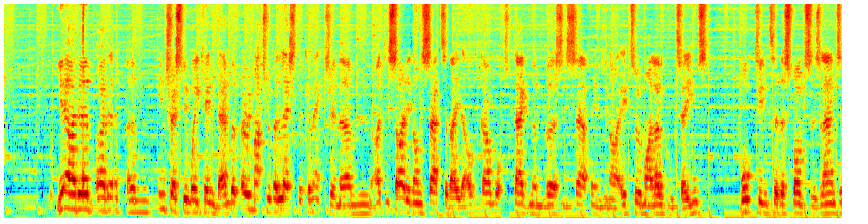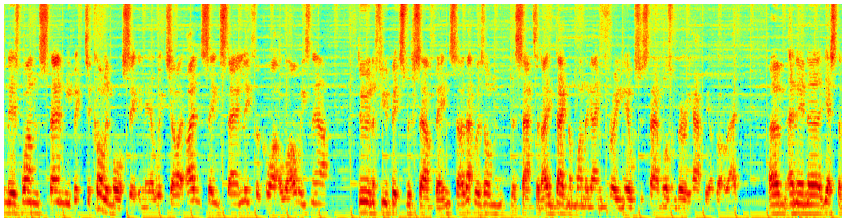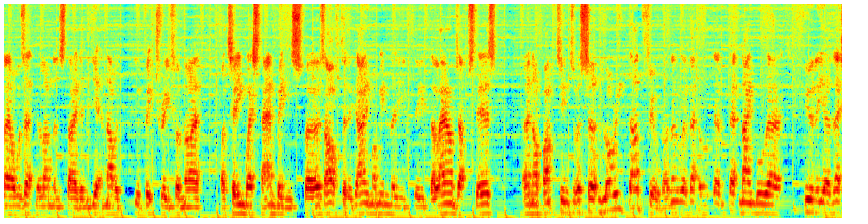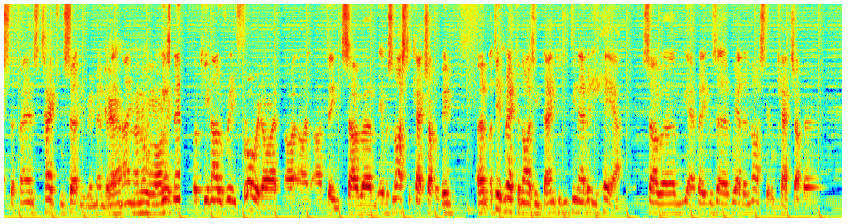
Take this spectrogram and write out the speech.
Yeah, I had an um, interesting weekend, Dan, but very much with a Leicester connection. Um, I decided on Saturday that I'll go and watch Dagenham versus Southend United, two of my local teams. Walked into the sponsors' lounge, and there's one Stanley Victor Collymore sitting there, which I, I hadn't seen Stanley for quite a while. He's now doing a few bits with Southend, so that was on the Saturday. Dagenham won the game 3 0, so Stan wasn't very happy, I've got to add. Um, and then uh, yesterday I was at the London Stadium, yet another good victory for my, my team, West Ham, beating Spurs. After the game, I'm in the, the, the lounge upstairs and I bumped into a certain Lawrie Dudfield. I don't know whether that, that, that name will, uh, a few of the uh, Leicester fans, Tags will certainly remember yeah, that name. I know Lawrie. He's now looking over in Florida, I, I, I think. So um, it was nice to catch up with him. Um, I didn't recognise him, Dan, because he didn't have any hair. So um, yeah, but it was uh, we had a nice little catch up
